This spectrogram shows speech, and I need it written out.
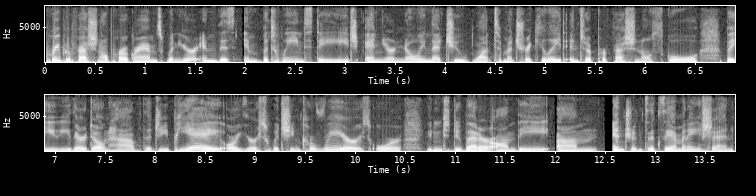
pre professional programs. When you're in this in between stage and you're knowing that you want to matriculate into a professional school, but you either don't have the GPA or you're switching careers or you need to do better on the um, entrance examination,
